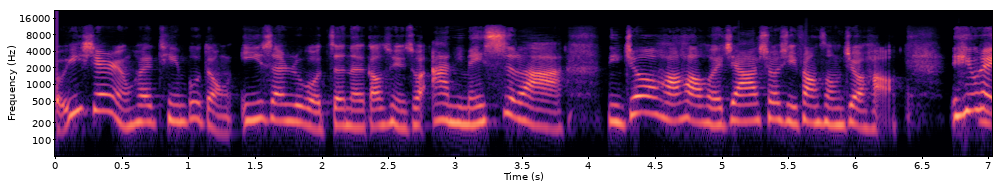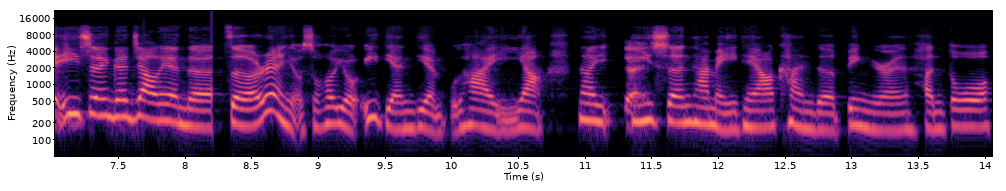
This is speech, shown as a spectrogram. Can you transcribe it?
有一些人会听不懂，医生如果真的告诉你说啊，你没事啦，你就好好回家休息放松就好。因为医生跟教练的责任有时候有一点点不太一样。那医生他每一天要看的病人很多，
